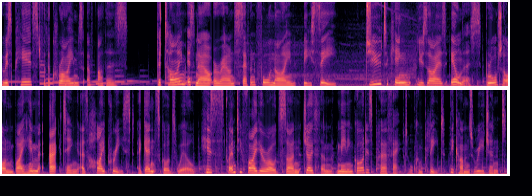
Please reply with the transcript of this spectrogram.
who is pierced for the crimes of others. The time is now around 749 BC, due to King Uzziah's illness brought on by him acting as high priest against God's will, his 25 year old son Jotham, meaning God is perfect or complete, becomes regent.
